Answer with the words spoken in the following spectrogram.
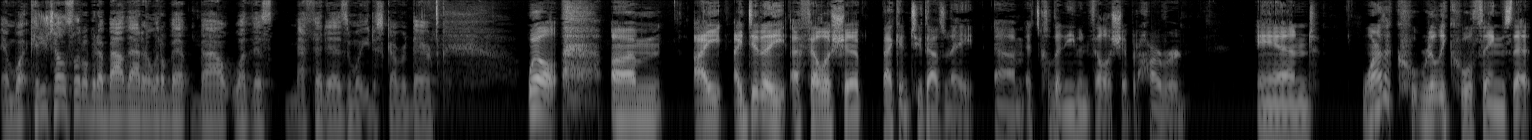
And what could you tell us a little bit about that? A little bit about what this method is and what you discovered there. Well, um, I I did a, a, fellowship back in 2008. Um, it's called the Nieman Fellowship at Harvard, and one of the co- really cool things that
